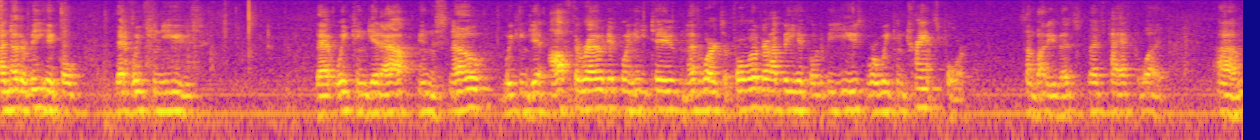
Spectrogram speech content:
another vehicle that we can use, that we can get out in the snow, we can get off the road if we need to. In other words, a four-wheel drive vehicle to be used where we can transport somebody that's, that's passed away. Um,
